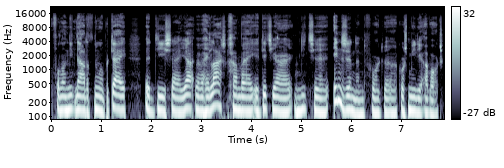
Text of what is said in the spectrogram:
van een niet nader te noemen partij. eh, die zei, ja, helaas gaan wij eh, dit jaar niet eh, inzenden voor de Cross Media Awards.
